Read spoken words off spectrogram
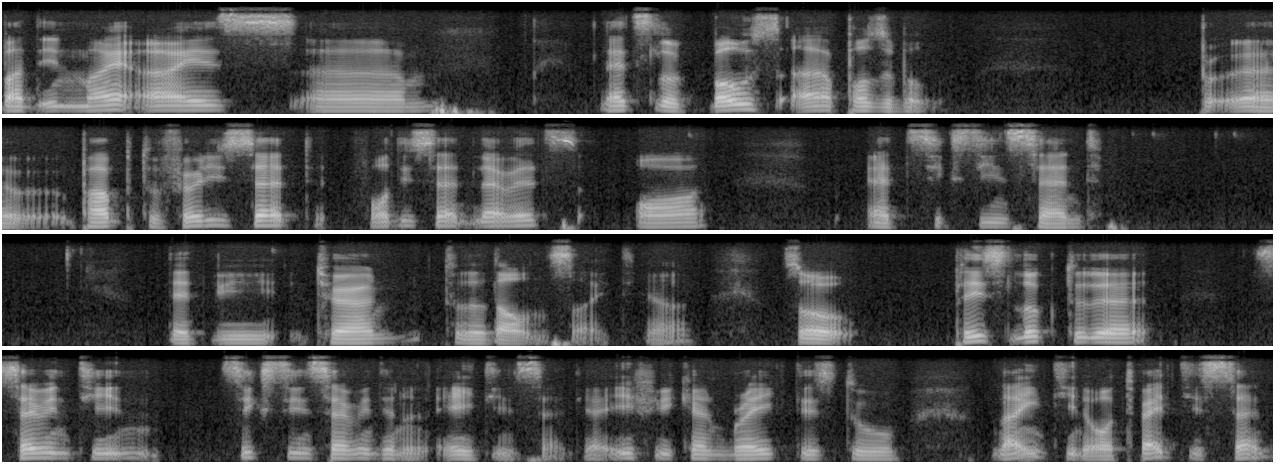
But in my eyes, um, let's look. Both are possible. Uh, pump to 30 cent, 40 cent levels, or at 16 cent that we turn to the downside. Yeah. So please look to the 17, 16, 17, and 18 cent. Yeah. If we can break this to 19 or 20 cent,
